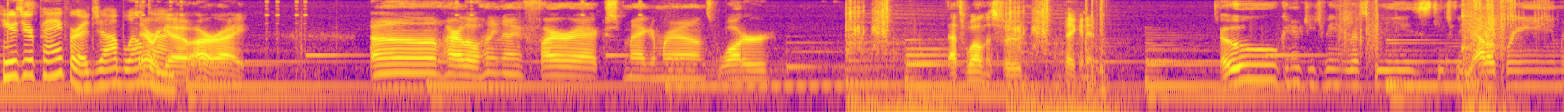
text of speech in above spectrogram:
Here's your pay for a job well there done. we go. All right. Um, higher level hunting knife, fire axe, magnum rounds, water. That's wellness food. I'm taking it. Oh, can you teach me the recipes? Teach me the aloe cream.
